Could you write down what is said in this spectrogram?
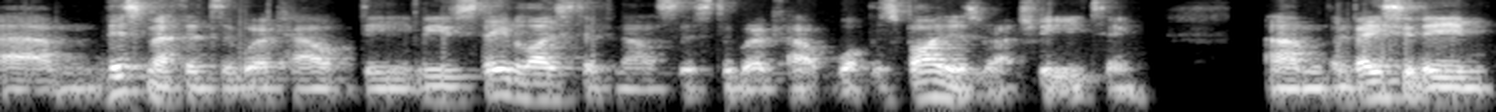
um, this method to work out the we used stable isotope analysis to work out what the spiders were actually eating. Um, and basically,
